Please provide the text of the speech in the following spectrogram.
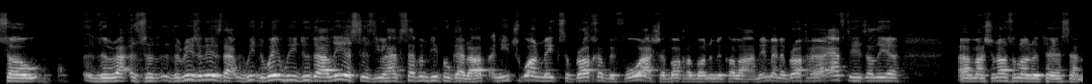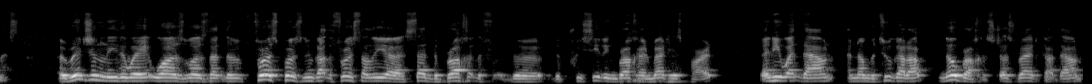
So the so the reason is that we the way we do the aliyahs is you have seven people get up and each one makes a bracha before Asher bracha bonu mikol ha'amim and a bracha after his aliyah um, Asher nasan lanu teres emes originally the way it was was that the first person who got the first aliyah said the bracha, the, the, the preceding bracha and read his part. Then he went down, and number two got up, no brachas, just read, got down.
